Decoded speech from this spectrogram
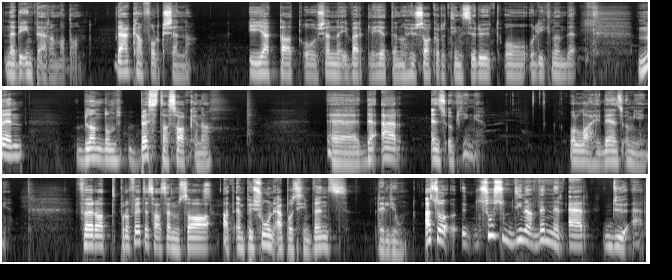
när det inte är Ramadan. Det här kan folk känna. I hjärtat och känna i verkligheten och hur saker och ting ser ut och, och liknande. Men bland de bästa sakerna, eh, det är ens umgänge. Wallahi, det är ens umgänge. För att profeten sa att en person är på sin väns religion. Alltså, så som dina vänner är, du är.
